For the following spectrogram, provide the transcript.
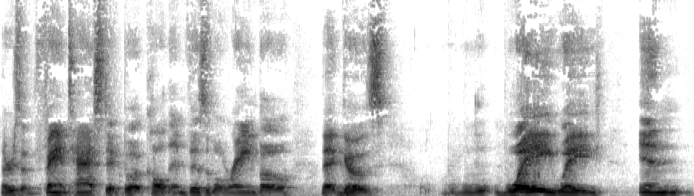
There's a fantastic book called Invisible Rainbow that goes w- way, way in,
